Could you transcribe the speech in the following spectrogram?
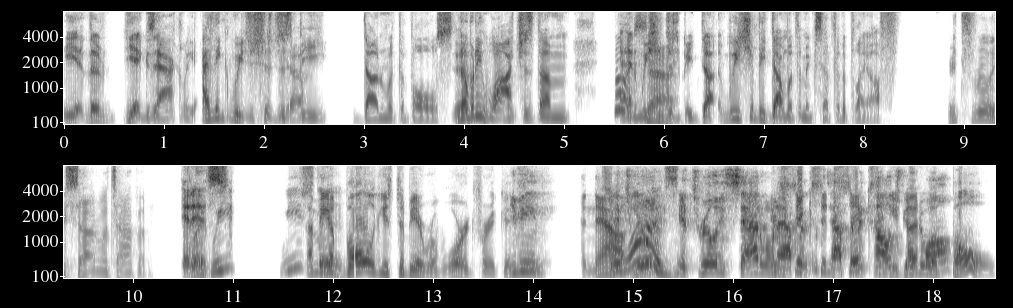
Yeah, the yeah, exactly. I think we just should just Yeah. be done with the bowls. Yeah. Nobody watches them, Really and we should just be done. We should be done with them except for the playoff. It's really sad what's happened. It Like, is. We, we used I mean, a bowl used to be a reward for a good You team, mean and now it's It really, it's really sad what you're happened, six what's happened six, to college and you go football? to a bowl.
